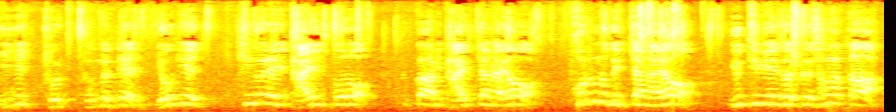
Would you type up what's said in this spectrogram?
이게 좋, 좋은 건데 여기에 희노애락이 다 있고 국가감이 다 있잖아요. 포르노도 있잖아요. 유튜브에서 그 성악가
